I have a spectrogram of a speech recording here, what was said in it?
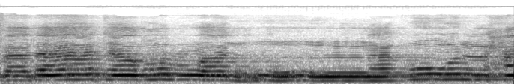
فلا تغرنكم الحياة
